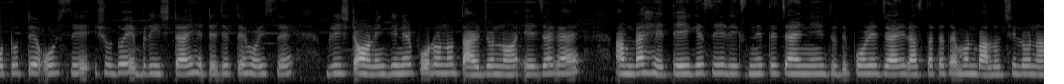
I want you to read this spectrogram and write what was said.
অটোতে উঠছি। শুধু এই ব্রিজটায় হেঁটে যেতে হয়েছে। ব্রিজটা অনেক দিনের পুরনো, তার জন্য এই জায়গায় আমরা হেঁটেই গেছি রিক্স নিতে চাইনি। যদি পড়ে যাই, রাস্তাটা তেমন ভালো ছিল না।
